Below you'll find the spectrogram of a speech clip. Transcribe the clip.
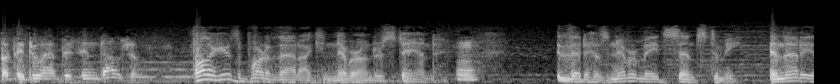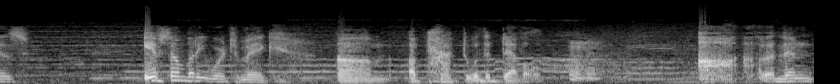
but they do have this indulgence. Father, here's a part of that I can never understand. Mm. That has never made sense to me. And that is, if somebody were to make um, a pact with the devil, Mm-hmm. Then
